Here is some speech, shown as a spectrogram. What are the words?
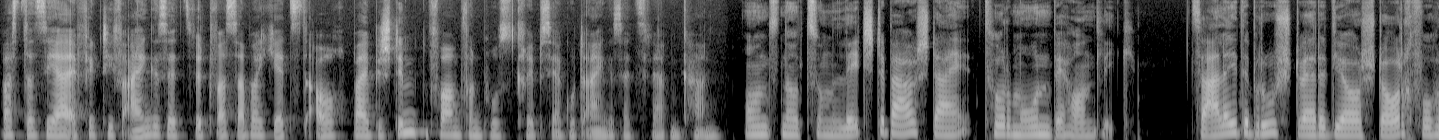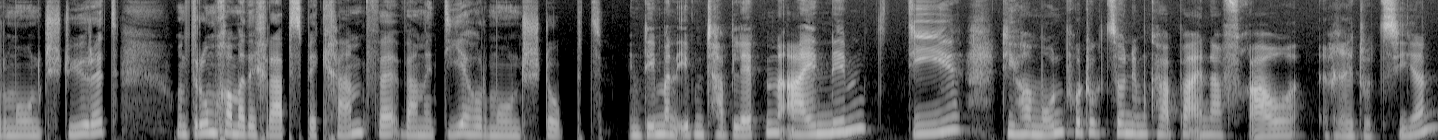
was da sehr effektiv eingesetzt wird, was aber jetzt auch bei bestimmten Formen von Brustkrebs sehr gut eingesetzt werden kann. Und noch zum letzten Baustein, die Hormonbehandlung. Zellen in der Brust werden ja stark von Hormonen gesteuert und darum kann man den Krebs bekämpfen, wenn man diese Hormone stoppt. Indem man eben Tabletten einnimmt, die die Hormonproduktion im Körper einer Frau reduzieren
